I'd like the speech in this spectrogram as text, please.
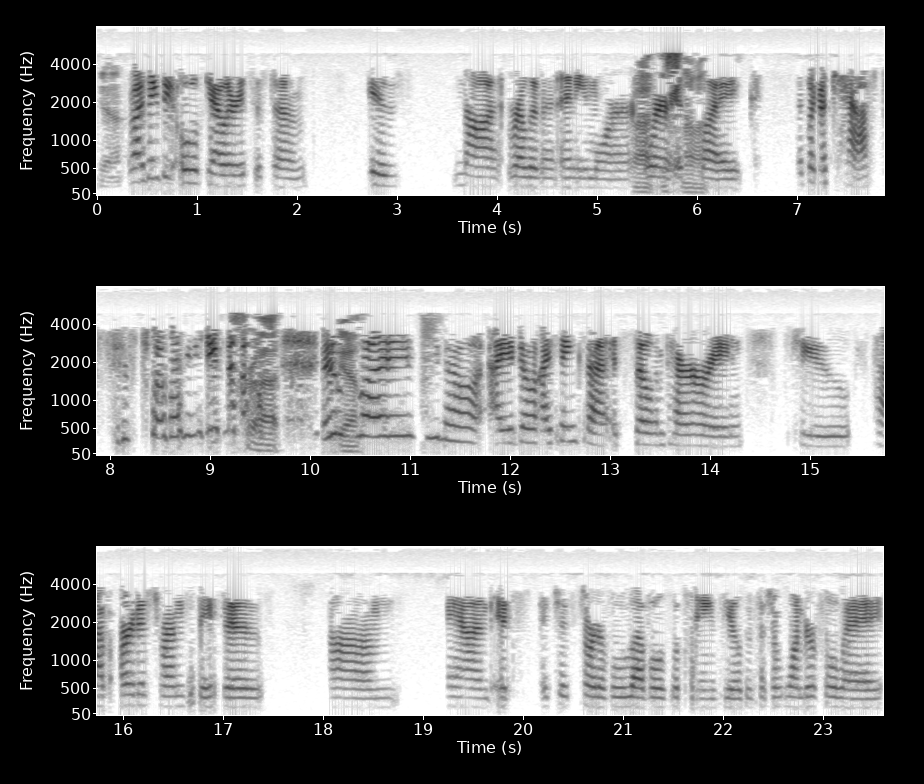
Yeah. Well, I think the old gallery system is not relevant anymore, Right, where it's it's like it's like a caste system, you know. Right. It's Yeah. like you know, I don't. I think that it's so empowering to have artist run spaces, um, and it's it just sort of levels the playing field in such a wonderful way.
